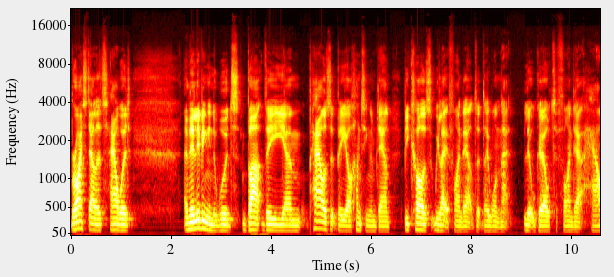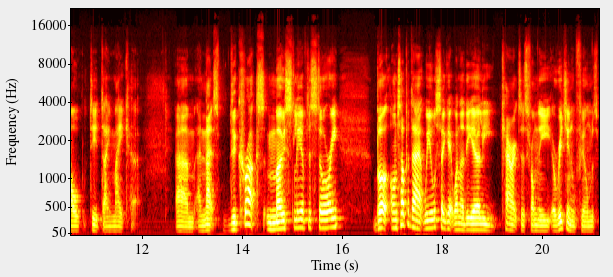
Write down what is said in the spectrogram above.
Bryce Dallas Howard, and they're living in the woods, but the um, powers that be are hunting them down because we later find out that they want that little girl to find out how did they make her. Um, and that's the crux mostly of the story. But on top of that, we also get one of the early characters from the original films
